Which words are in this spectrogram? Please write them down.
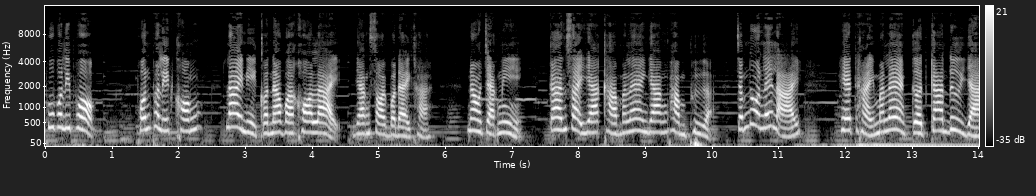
ผู้บริโภค ผลผลิตของไล่นี่ก็นับว่าคอไล่ยังซอยบ่ได้ค่ะ นอกจากนี้ การใส่ยาขาแมลงยางพ่ำเผื่อจำนวนหลายๆเหตุไหแมลงเกิดการดื้อยา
